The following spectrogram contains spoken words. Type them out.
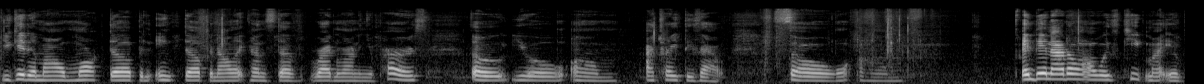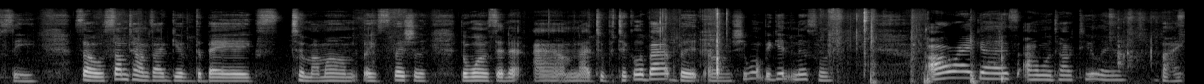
you get them all marked up and inked up and all that kind of stuff riding around in your purse. So you'll, um, I trade these out. So, um, and then I don't always keep my Ipsy. So sometimes I give the bags to my mom, especially the ones that I'm not too particular about, but um, she won't be getting this one. Alright guys, I will talk to you later. Bye.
